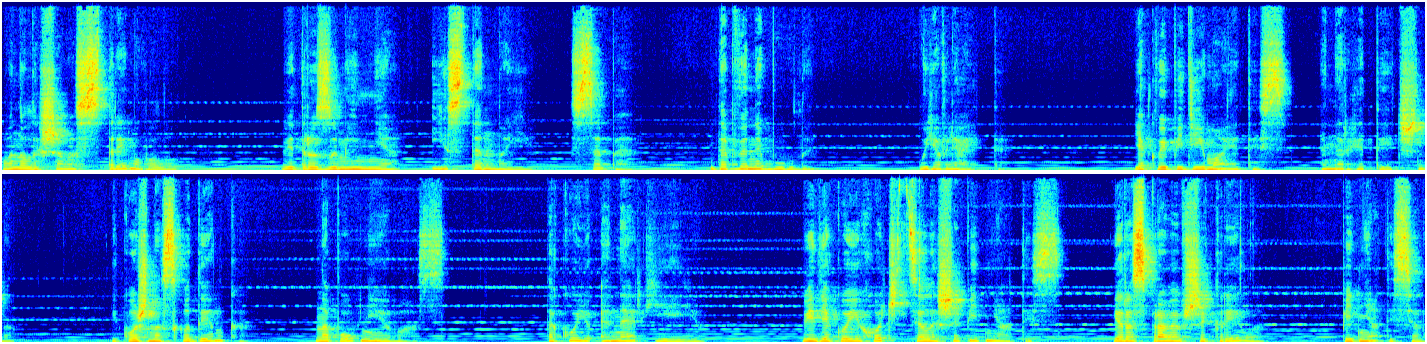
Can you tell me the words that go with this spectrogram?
воно лише вас стримувало від розуміння істинної себе, де б ви не були, уявляйте, як ви підіймаєтесь енергетично, і кожна сходинка наповнює вас такою енергією, від якої хочеться лише піднятись і, розправивши крила, піднятися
